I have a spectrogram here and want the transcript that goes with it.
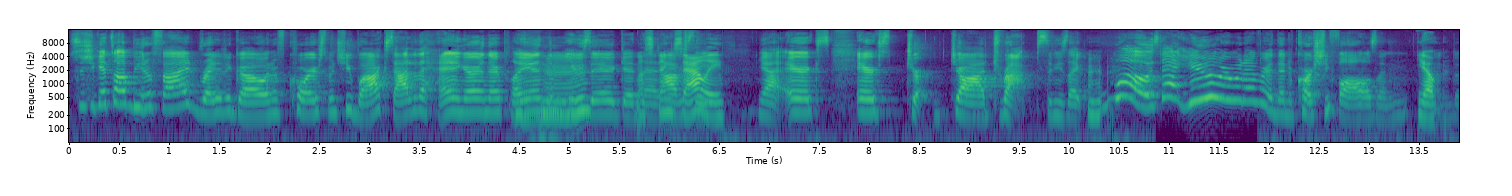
so she gets all beautified, ready to go, and of course, when she walks out of the hangar and they're playing the music and Mustang Sally. yeah, Eric's Eric's dr- jaw drops and he's like, Mm-hmm. "Whoa, is that you or whatever?" And then of course she falls and Yep. and, uh,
